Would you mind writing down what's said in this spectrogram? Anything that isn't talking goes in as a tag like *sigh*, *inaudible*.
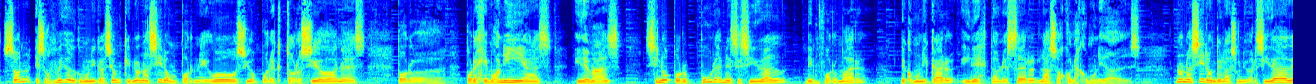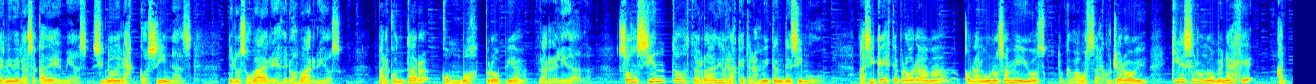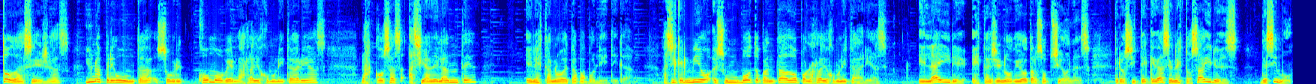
son esos medios de comunicación que no nacieron por negocio, por extorsiones, por, uh, por hegemonías y demás, sino por pura necesidad de informar, de comunicar y de establecer lazos con las comunidades. No nacieron de las universidades ni de las academias, sino de las cocinas, de los hogares, de los barrios, para contar con voz propia la realidad. Son cientos de radios las que transmiten Decimú, Así que este programa, con algunos amigos, lo que vamos a escuchar hoy, quiere ser un homenaje a todas ellas y una pregunta sobre cómo ven las radios comunitarias las cosas hacia adelante en esta nueva etapa política. Así que el mío es un voto cantado por las radios comunitarias. El aire está lleno de otras opciones, pero si te quedas en estos aires, decimos.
